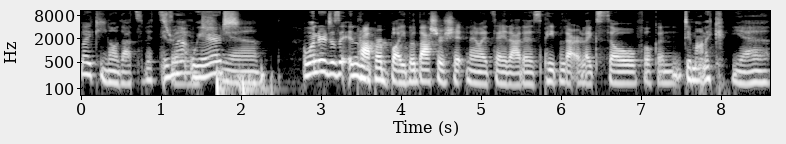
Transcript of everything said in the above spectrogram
Like, no, that's a bit strange. Isn't that weird? Yeah. I wonder, does it in Proper Bible basher shit now, I'd say that is. People that are like so fucking, demonic? yeah.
